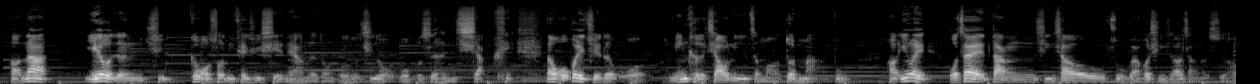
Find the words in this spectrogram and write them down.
好，那也有人去跟我说，你可以去写那样的东西。我说，其实我我不是很想。那我会觉得，我宁可教你怎么蹲马步。好，因为我在当行销主管或行销长的时候，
